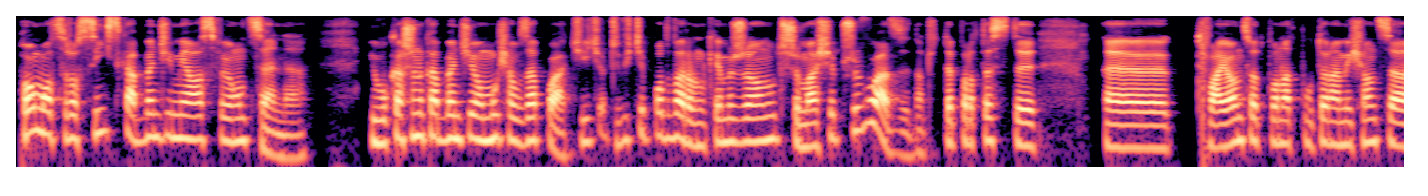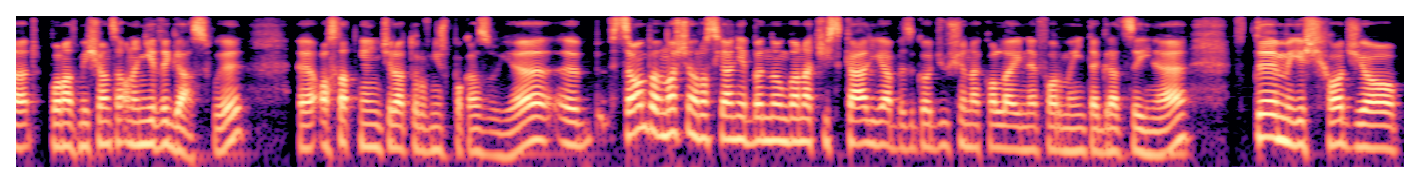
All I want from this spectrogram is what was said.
pomoc rosyjska będzie miała swoją cenę i Łukaszenka będzie ją musiał zapłacić, oczywiście pod warunkiem, że on utrzyma się przy władzy. Znaczy te protesty e, trwające od ponad półtora miesiąca, ponad miesiąca, one nie wygasły. E, ostatnia niedziela to również pokazuje. E, z całą pewnością Rosjanie będą go naciskali, aby zgodził się na kolejne formy integracyjne, w tym jeśli chodzi o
